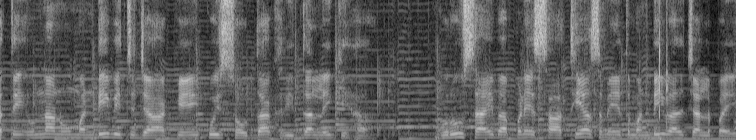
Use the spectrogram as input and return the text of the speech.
ਅਤੇ ਉਹਨਾਂ ਨੂੰ ਮੰਡੀ ਵਿੱਚ ਜਾ ਕੇ ਕੋਈ ਸੌਦਾ ਖਰੀਦਣ ਲਈ ਕਿਹਾ। ਗੁਰੂ ਸਾਹਿਬ ਆਪਣੇ ਸਾਥੀਆਂ ਸਮੇਤ ਮੰਡੀ ਵੱਲ ਚੱਲ ਪਏ।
